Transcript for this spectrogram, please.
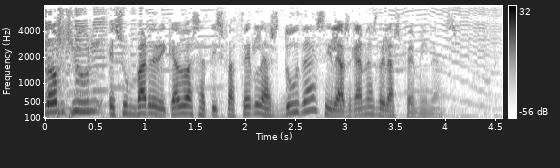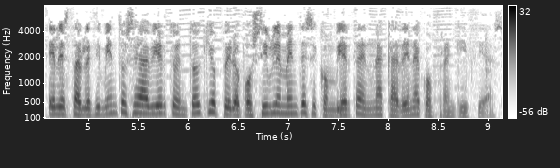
Love Jule es un bar dedicado a satisfacer las dudas y las ganas de las féminas. El establecimiento se ha abierto en Tokio, pero posiblemente se convierta en una cadena con franquicias.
